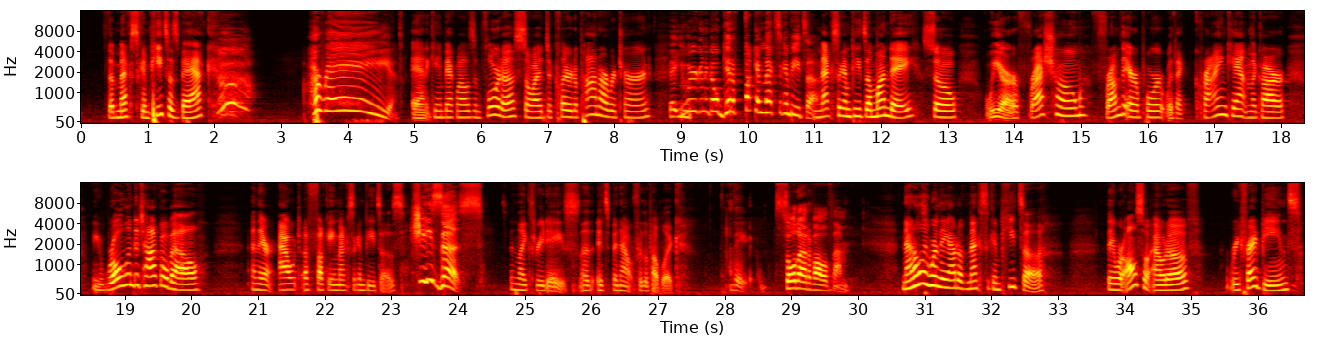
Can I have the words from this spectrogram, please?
the Mexican pizza's back Hooray! and it came back while I was in Florida. So I declared upon our return That you were gonna go get a fucking Mexican pizza. Mexican Pizza Monday. So we are fresh home from the airport with a crying cat in the car. We roll into Taco Bell and they're out of fucking Mexican pizzas. Jesus! Been like three days that it's been out for the public. They sold out of all of them. Not only were they out of Mexican pizza, they were also out of refried beans,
